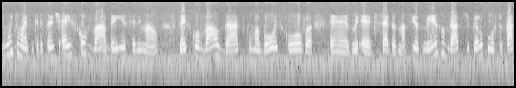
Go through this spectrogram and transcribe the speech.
muito mais interessante é escovar bem esse animal, né? Escovar os gatos com uma boa escova, é, é, de cerdas macias, mesmo os gatos de pelo curto, tá?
